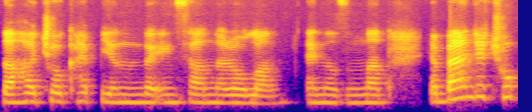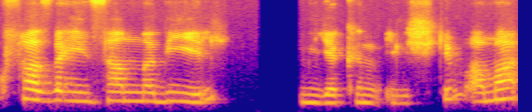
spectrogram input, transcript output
Daha çok hep yanında insanlar olan en azından. Ya bence çok fazla insanla değil yakın ilişkim ama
